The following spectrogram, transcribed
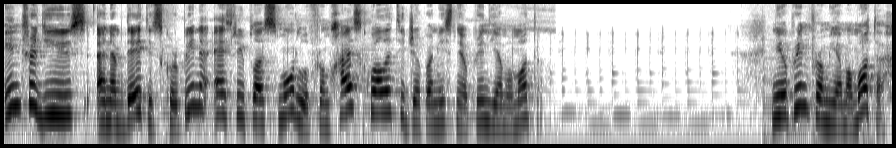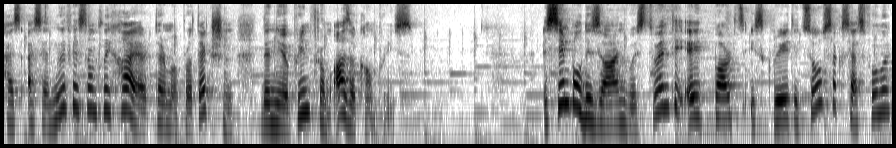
introduce an updated Scorpena A3 Plus model from highest quality Japanese neoprene Yamamoto. Neoprene from Yamamoto has a significantly higher thermal protection than neoprene from other companies. A simple design with 28 parts is created so successfully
